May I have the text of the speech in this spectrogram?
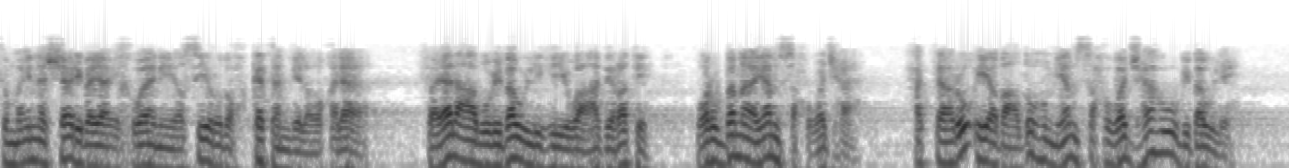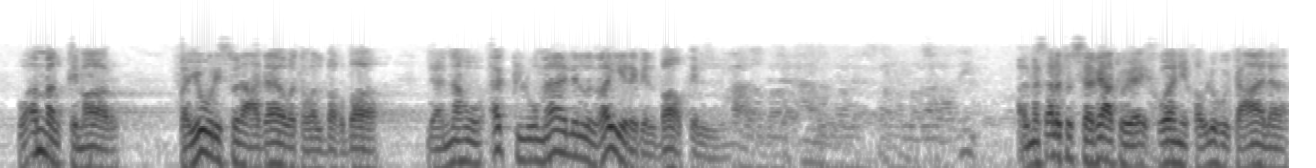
ثم إن الشارب يا إخواني يصير ضحكة للعقلاء. فيلعب ببوله وعذرته وربما يمسح وجهه حتى رؤي بعضهم يمسح وجهه ببوله. وأما القمار فيورث العداوة والبغضاء لأنه أكل مال الغير بالباطل. المسألة السابعة يا إخواني قوله تعالى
